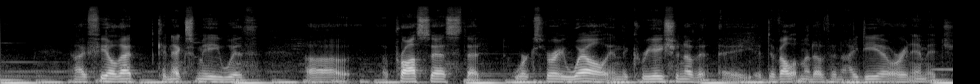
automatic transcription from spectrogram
I feel that connects me with uh, a process that works very well in the creation of a, a, a development of an idea or an image.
